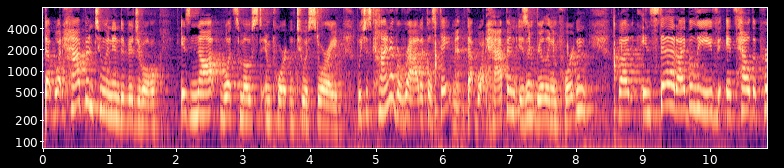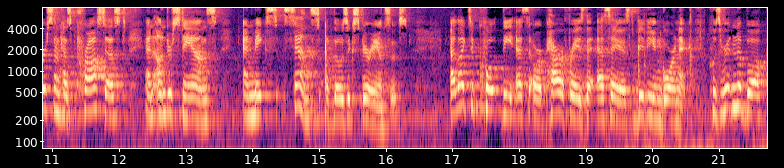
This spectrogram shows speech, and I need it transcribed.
that what happened to an individual is not what's most important to a story, which is kind of a radical statement that what happened isn't really important. But instead, I believe it's how the person has processed and understands and makes sense of those experiences. I like to quote the or paraphrase the essayist Vivian Gornick, who's written a book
